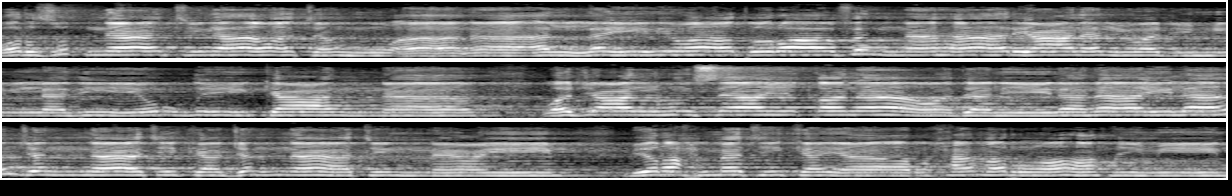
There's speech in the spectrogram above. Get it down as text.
وارزقنا تلاوته آناء الليل وأطراف النهار على الوجه الذي يرضيك عنا. واجعله سائقنا ودليلنا إلى جناتك جنات النعيم. برحمتك يا أرحم الراحمين.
